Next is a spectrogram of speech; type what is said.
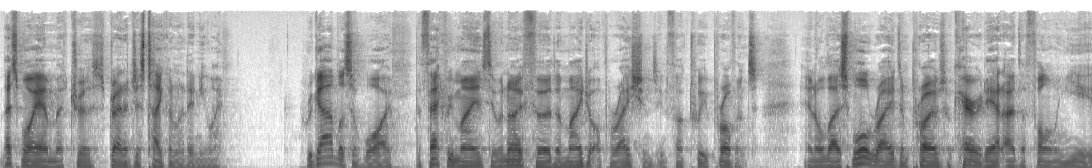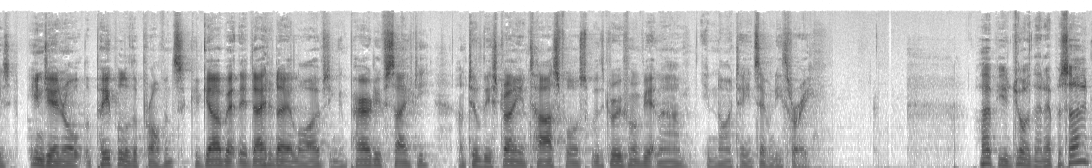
That's my amateur strategist take on it anyway. Regardless of why, the fact remains there were no further major operations in Tuy province, and although small raids and probes were carried out over the following years, in general, the people of the province could go about their day to day lives in comparative safety until the Australian Task Force withdrew from Vietnam in 1973. I hope you enjoyed that episode.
